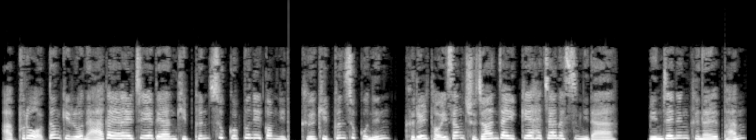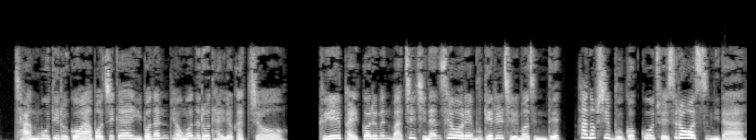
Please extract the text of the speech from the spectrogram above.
앞으로 어떤 길로 나아가야 할지에 대한 깊은 숙고뿐일 겁니다. 그 깊은 숙고는 그를 더 이상 주저앉아 있게 하지 않았습니다. 민재는 그날 밤 잠 못 이루고 아버지가 입원한 병원으로 달려갔죠. 그의 발걸음은 마치 지난 세월의 무게를 짊어진 듯 한없이 무겁고 죄스러웠습니다.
